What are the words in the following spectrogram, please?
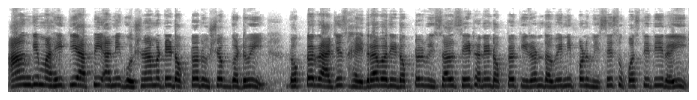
આ અંગે માહિતી આપી આની ઘોષણા માટે doctor Rishabh Gadhvi, doctor Rajesh Hyderabadi, doctor Vishal Sheth અને ડૉક્ટર કિરણ દવેની પણ વિશેષ ઉપસ્થિતિ રહી.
